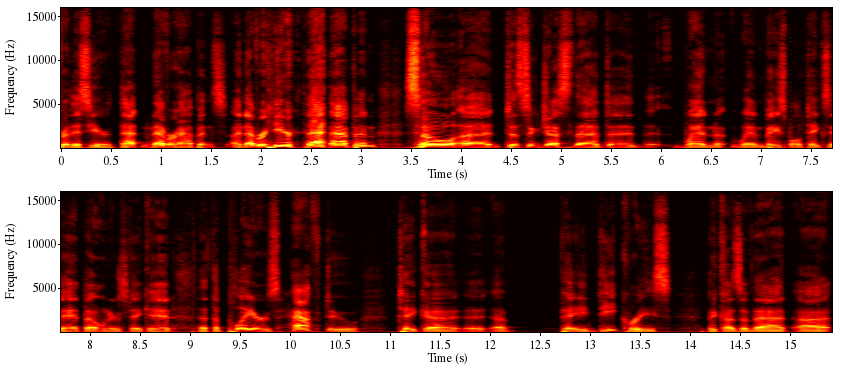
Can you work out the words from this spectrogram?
for this year. That never happens. I never hear that happen. So uh, to suggest that uh, when when baseball takes a hit, the owners take a hit, that the players have to take a, a, a pay decrease because of that uh,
